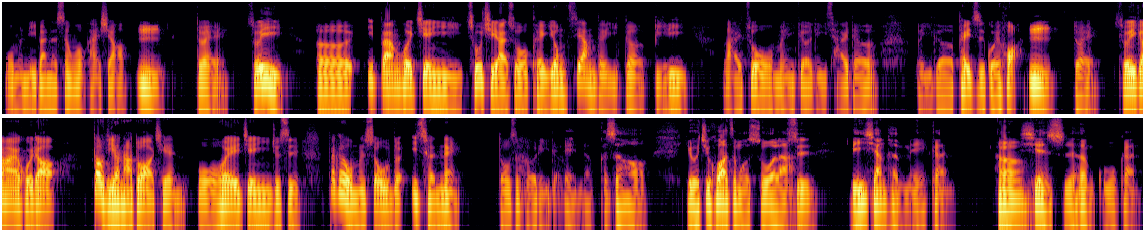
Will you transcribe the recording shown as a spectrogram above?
我们一般的生活开销。嗯，对，所以呃，一般会建议初期来说，可以用这样的一个比例来做我们一个理财的一个配置规划。嗯，对，所以刚才回到。到底要拿多少钱？我会建议就是大概我们收入的一成内都是合理的。哎，那可是哈、哦，有一句话这么说啦，是理想很美感，嗯，现实很骨感。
